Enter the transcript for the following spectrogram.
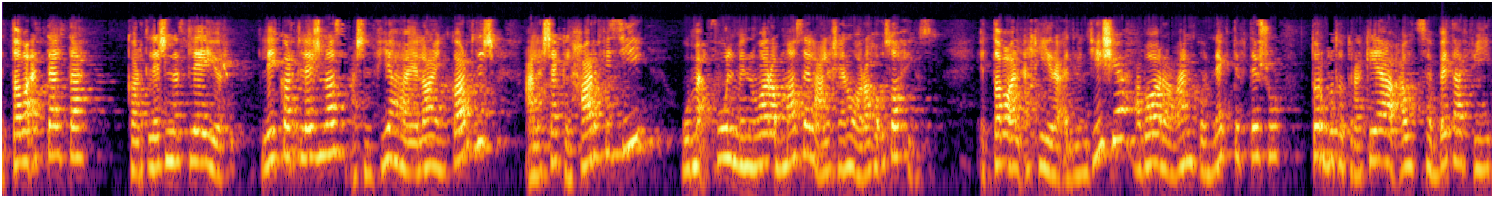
الطبقة الثالثة cartilaginous layer. ليه cartilaginous؟ عشان فيها hyaline cartilage على شكل حرف C ومقفول من ورا ب muscle علشان وراه esophagus. الطبقة الأخيرة adventitia عبارة عن connective tissue تربط ال trachea أو تثبتها في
